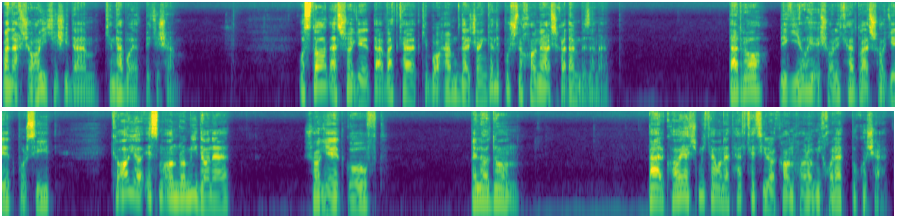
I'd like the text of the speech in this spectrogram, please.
و نقشه هایی کشیدم که نباید بکشم. استاد از شاگرد دعوت کرد که با هم در جنگل پشت خانه اش قدم بزنند. در راه به گیاه اشاره کرد و از شاگرد پرسید که آیا اسم آن را می داند؟ شاگرد گفت بلادون برگهایش می تواند هر کسی را که آنها را می خورد بکشد.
